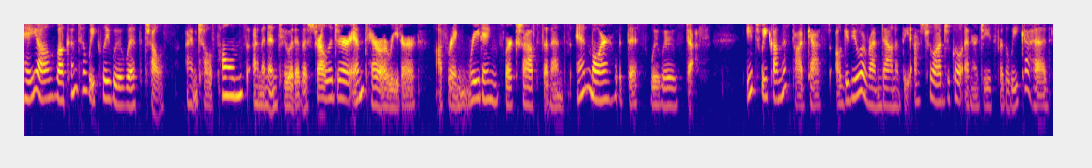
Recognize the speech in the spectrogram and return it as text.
Hey y'all, welcome to Weekly Woo with Chels. I'm Chels Holmes. I'm an intuitive astrologer and tarot reader, offering readings, workshops, events, and more with this woo woo stuff. Each week on this podcast, I'll give you a rundown of the astrological energies for the week ahead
